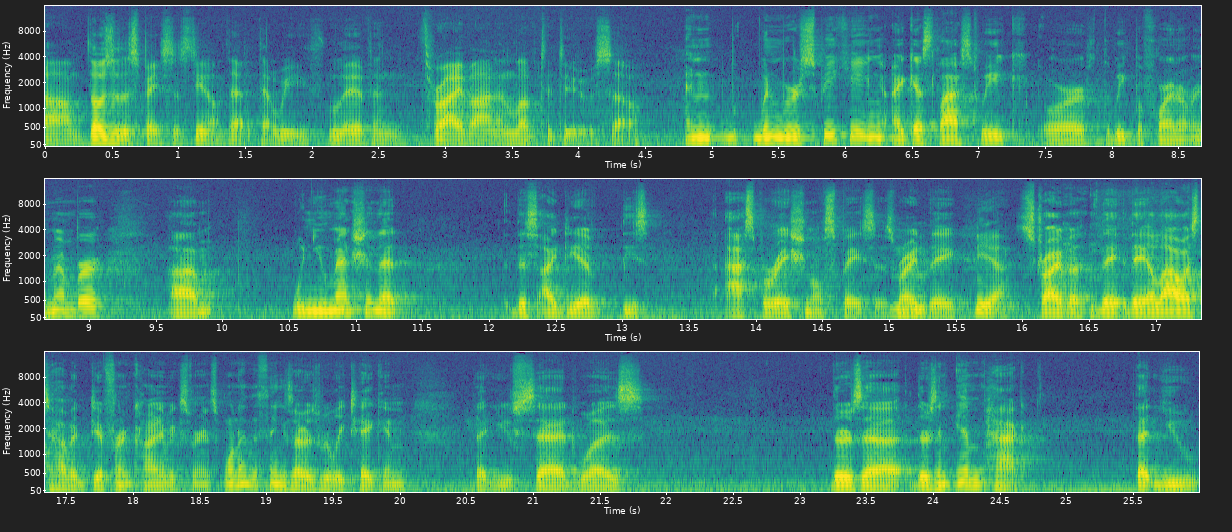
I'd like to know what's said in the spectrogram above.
Um, those are the spaces, you know, that, that we live and thrive on and love to do. So, And when we were speaking, I guess last week or the week before, I don't remember, um, when you mentioned that this idea of these aspirational spaces, right? They Yeah. strive, a, they, they allow us to have a different kind of experience. One of the things I was really taken that you said was there's a there's an impact that you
